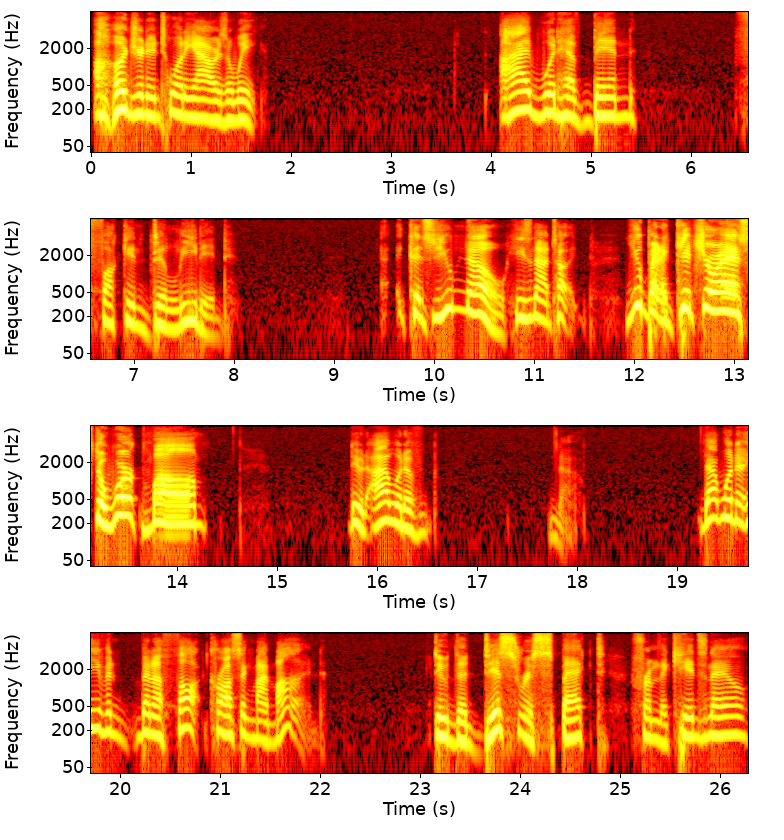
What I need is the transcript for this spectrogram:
120 hours a week. I would have been fucking deleted. Because you know he's not talking. You better get your ass to work, mom. Dude, I would have. No. That wouldn't have even been a thought crossing my mind. Dude, the disrespect from the kids now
